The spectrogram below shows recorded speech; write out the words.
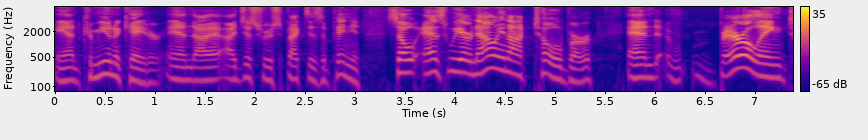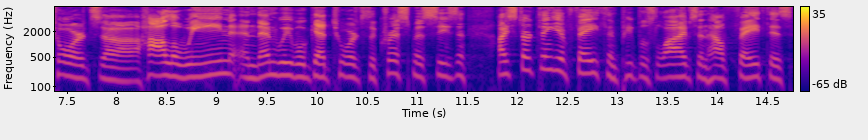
and communicator, and I, I just respect his opinion. So as we are now in October and barreling towards uh, Halloween, and then we will get towards the Christmas season. I start thinking of faith in people's lives and how faith is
